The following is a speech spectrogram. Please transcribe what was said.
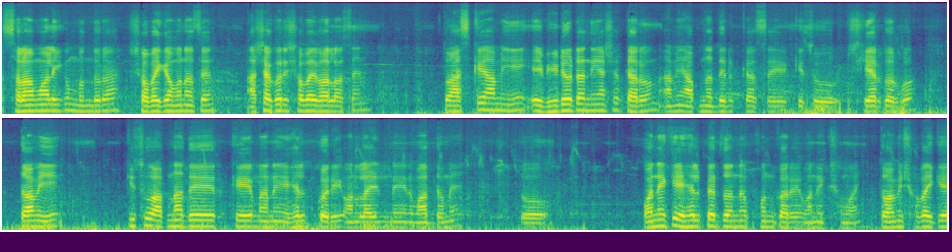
আসসালামু আলাইকুম বন্ধুরা, সবাই কেমন আছেন? আশা করি সবাই ভালো আছেন। তো আজকে আমি এই ভিডিওটা নিয়ে আসার কারণ আমি আপনাদের কাছে কিছু শেয়ার করব। তো আমি কিছু আপনাদেরকে মানে হেল্প করি অনলাইনের মাধ্যমে। তো অনেকে হেল্পের জন্য ফোন করে অনেক সময়। তো আমি সবাইকে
